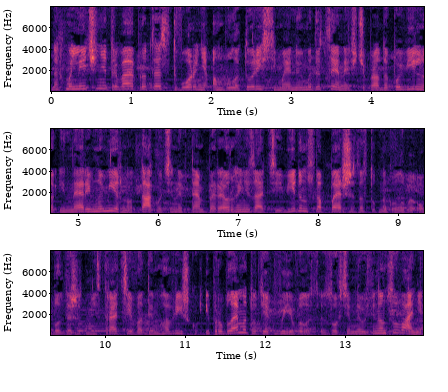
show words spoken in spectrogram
На Хмельниччині триває процес створення амбулаторій сімейної медицини. Щоправда, повільно і нерівномірно. Так оцінив темпи реорганізації відомства перший заступник голови облдержадміністрації Вадим Гаврішко. І проблеми тут, як виявилось, зовсім не у фінансуванні.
